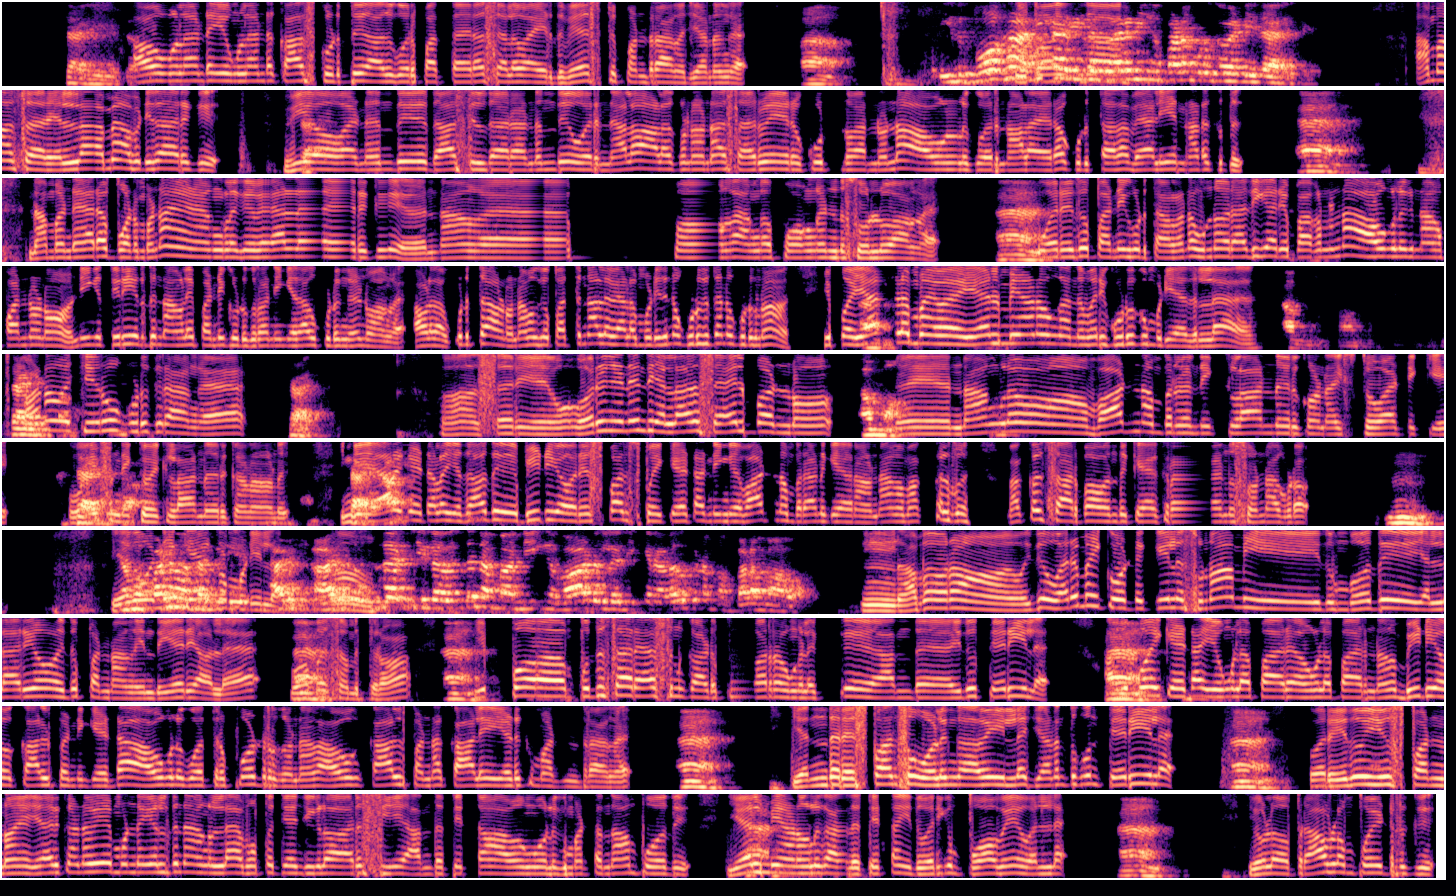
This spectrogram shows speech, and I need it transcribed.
அவங்களாண்ட இவங்களாண்ட காசு கொடுத்து அதுக்கு ஒரு பத்தாயிரம் செலவாயிடுது. வேஸ்ட் பண்றாங்க ஜனங்க. இது போக வேற நீங்க பணம் கொடுக்க வேண்டியதா இருக்கு. ஆமா சார் எல்லாமே அப்படிதான் இருக்கு. விஓ அண்ணந்து தாசில்தார் அண்ணந்து ஒரு நிலம் அளக்கணும்னா சர்வேயரை கூட்டின்னு வரணும்னா அவங்களுக்கு ஒரு நாலாயிரம் ரூபாய் கொடுத்தாதான் வேலையே நடக்குது. நம்ம நேரா போனோம்னா எங்களுக்கு வேலை இருக்கு. நாங்க போங்க அங்க போங்கன்னு சொல்லுவாங்க. ஒரு இது பண்ணி கொடுத்தாங்கன்னா இன்னொரு அதிகாரி பார்க்கணும்னா அவங்களுக்கு நாங்க பண்ணணும். நீங்க தெரியறது நாங்களே பண்ணி கொடுக்குறோம். நீங்க ஏதாவது கொடுங்கன்னு வாங்க அவ்வளவுதான். கொடுத்தாகணும். நமக்கு பத்து நாள் வேலை முடியுதுன்னா கொடுக்க தானே கொடுக்கணும். இப்போ ஏழ்மை ஏழ்மையானவங்க அந்த மாதிரி கொடுக்க முடியாதுல்ல? பணம் வச்சிரும் கொடுக்குறாங்க. சரி. ஆஹ் சரி. ஒருங்கிணைந்து எல்லாரும் செயல்படணும். நாங்களும் வார்டு நம்பர்ல நிக்கலாம்னு இருக்கோம் நெக்ஸ்ட் வாட்டிக்கு. ஒய்ஃப் நிக்க வைக்கலாம்னு இருக்கேன் நானு இங்க. யார கேட்டாலும் ஏதாவது பிடிஓ ரெஸ்பான்ஸ் போய் கேட்டா நீங்க வார்டு நம்பரான்னு கேக்குறாங்க நாங்க மக்கள் மக்கள் சார்பா வந்து கேக்குறேன்னு சொன்னா கூட கேட்க. முடியல. உள்ளாட்சியில வந்து நம்ம நீங்க வார்டுல நிக்கிற அளவுக்கு நம்ம பலமாவோம் ம் அப்புறம் இது வறுமை கோட்டு கீழே சுனாமி இதும் போது எல்லாரையும் இது பண்ணாங்க இந்த ஏரியாவுல. கோபசமுத்திரம். இப்போ புதுசா ரேஷன் கார்டு போடுறவங்களுக்கு அந்த இது தெரியல. அது. போய் கேட்டா இவங்கள பாரு அவங்கள பாருன்னா பிடிஓ கால் பண்ணி கேட்டா அவங்களுக்கு ஒருத்தர் போட்டிருக்கோம் நாங்க அவங்க கால் பண்ணா காலே எடுக்க மாட்டேன்றாங்க. எந்த ரெஸ்பான்ஸும் ஒழுங்காவே இல்ல. ஜனத்துக்கும் தெரியல. ஒரு இது யூஸ் பண்ணோம். ஏற்கனவே முன்ன எழுதுனாங்கல்ல முப்பத்தி அஞ்சு கிலோ அரிசி அந்த திட்டம் அவங்களுக்கு மட்டும்தான் போகுது. ஏழ்மையானவங்களுக்கு அந்த திட்டம் இது வரைக்கும் போவே வரல. இவ்வளவு ப்ராப்ளம் போயிட்டு இருக்கு.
